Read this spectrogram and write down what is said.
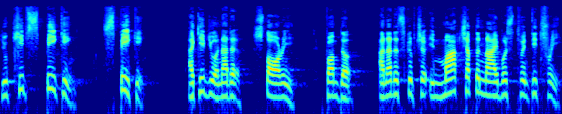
You keep speaking, speaking. I give you another story from the another scripture in Mark chapter 9 verse 23.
